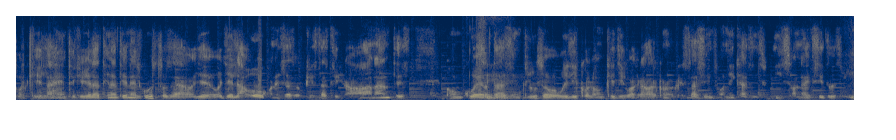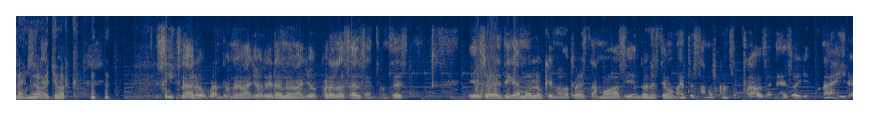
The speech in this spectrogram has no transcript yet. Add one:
porque la gente que oye Latina tiene el gusto, o sea, oye, oye la O con esas orquestas que grababan antes, con cuerdas, incluso Willy Colón que llegó a grabar con orquestas sinfónicas y, son éxitos. En Nueva York. Sí, claro, cuando Nueva York era Nueva York para la salsa. Entonces, eso es, digamos, lo que nosotros estamos haciendo en este momento. Estamos concentrados en eso y en una gira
